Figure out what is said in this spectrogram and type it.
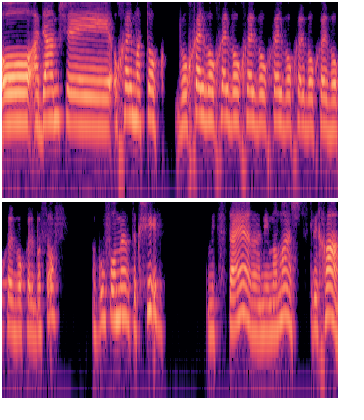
או אדם שאוכל מתוק, ואוכל ואוכל ואוכל ואוכל ואוכל ואוכל ואוכל ואוכל. בסוף הגוף אומר, תקשיב, מצטער, אני ממש, סליחה,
